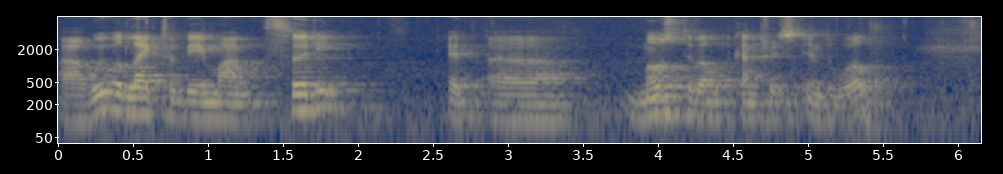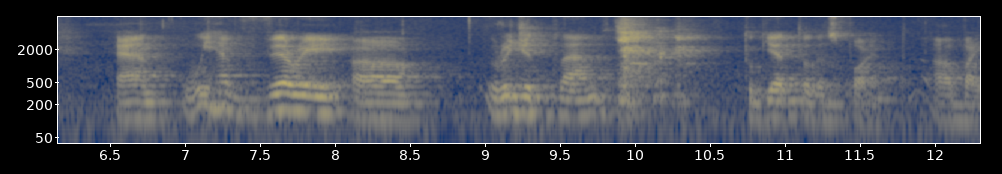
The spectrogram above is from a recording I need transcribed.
Uh, we would like to be among 30 uh, most developed countries in the world. And we have very uh, rigid plans to get to this point uh, by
